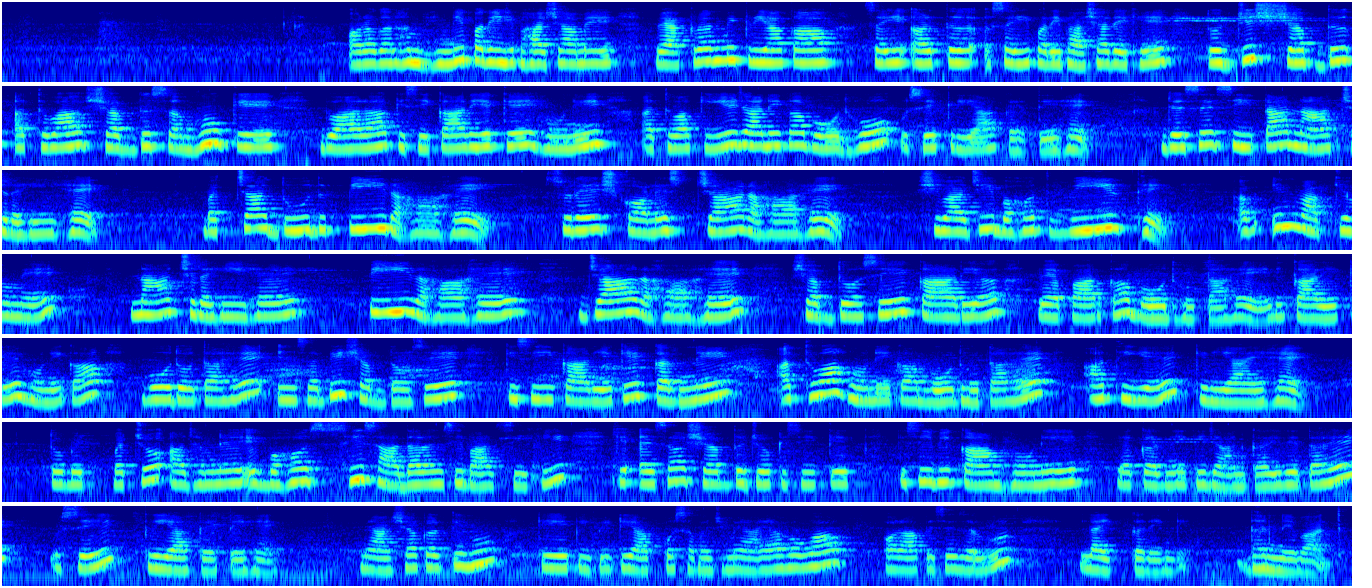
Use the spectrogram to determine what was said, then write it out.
और अगर हम हिंदी परिभाषा में व्याकरण में क्रिया का सही अर्थ, सही परिभाषा देखें तो जिस शब्द अथवा शब्द समूह के द्वारा किसी कार्य के होने अथवा किए जाने का बोध हो, उसे क्रिया कहते हैं। जैसे सीता नाच रही है, बच्चा दूध पी रहा है, सुरेश कॉलेज जा रहा है, शिवाजी बहुत वीर थे। अब इन वाक्यों में नाच रही है, पी रहा है, जा रहा है। शब्दों से कार्य व्यापार का बोध होता है, यानी कार्य के होने का बोध होता है। इन सभी शब्दों से किसी कार्य के करने अथवा होने का बोध होता है, अथ ये क्रियाएँ हैं। तो बच्चों, आज हमने एक बहुत ही साधारण सी बात सीखी कि ऐसा शब्द जो किसी के, किसी भी काम होने या करने की जानकारी देता है उसे क्रिया कहते हैं। मैं आशा करती हूँ कि ये पीपीटी आपको समझ में आया होगा और आप इसे ज़रूर लाइक करेंगे। धन्यवाद।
